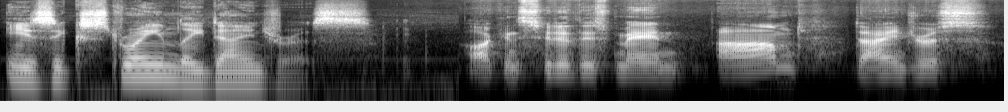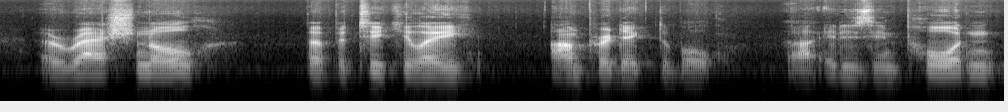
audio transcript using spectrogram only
is extremely dangerous. I consider this man armed, dangerous, irrational, but particularly unpredictable. Uh, it is important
